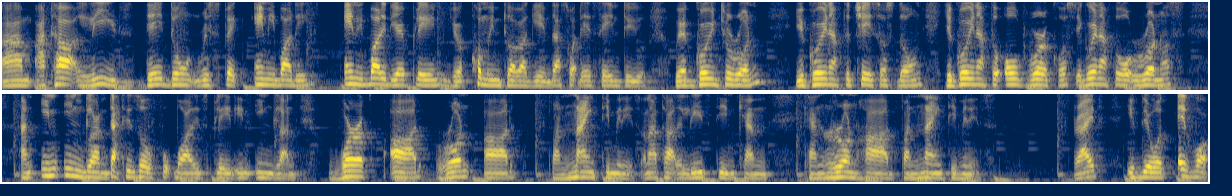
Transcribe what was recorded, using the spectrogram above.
Um, I thought Leeds they don't respect anybody anybody they're playing, you're coming to our game. That's what they're saying to you. We're going to run. You're going to have to chase us down. You're going to have to outwork us. You're going to have to outrun us. And in England, that is how football is played in England. Work hard, run hard for 90 minutes. And I thought the Leeds team can can run hard for 90 minutes. Right? If there was ever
